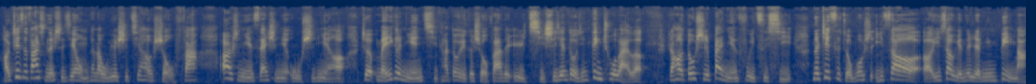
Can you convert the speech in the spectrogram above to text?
好，这次发行的时间，我们看到五月十七号首发，二十年、三十年、五十年啊，这每一个年期它都有一个首发的日期，时间都已经定出来了。然后都是半年付一次息，那这次总共是一兆呃一兆元的人民币嘛？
